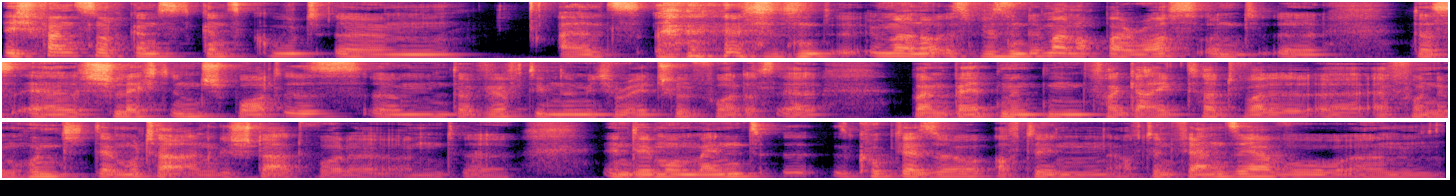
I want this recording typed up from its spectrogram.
ich fand es noch ganz, ganz gut, ähm, als es sind immer noch, wir sind immer noch bei Ross und äh, dass er schlecht in Sport ist. Ähm, da wirft ihm nämlich Rachel vor, dass er beim Badminton vergeigt hat, weil äh, er von dem Hund der Mutter angestarrt wurde. Und äh, in dem Moment äh, guckt er so auf den, auf den Fernseher, wo ähm,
